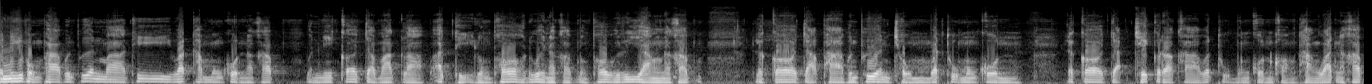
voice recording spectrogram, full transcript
ันนี้ผมพาเพื่อนๆมาที่วัดธรรมมงคลนะครับ วันนี้ก็จะมากราบอัฐิหลวงพ่อด้วยนะครับ หลวงพ่อวิริยังนะครับ แล้วก็จะพาเพื่อนๆชมวัตถุมงคล แล้วก็จะเช็คราคาวัตถุมงคลของทางวัดนะครับ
